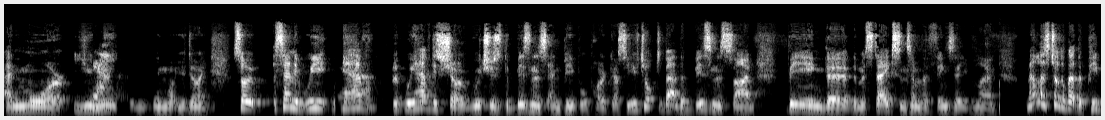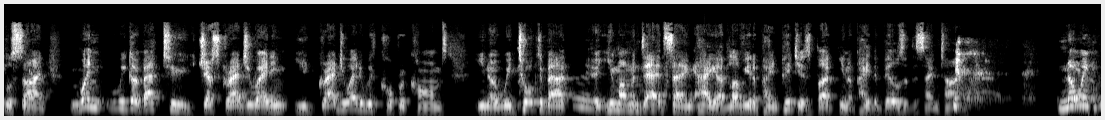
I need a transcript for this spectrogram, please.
and more unique yeah. in, in, what you're doing. So, Sandy, we, we yeah. have we have this show, which is the Business and People podcast. So, you've talked about the business side being the the mistakes and some of the things that you've learned. Now, let's talk about the people side. When we go back to just graduating, you graduated with corporate comms. You know, we talked about mm. you, mum and dad, saying, "Hey, I'd love you to paint pictures, but you know, pay the bills at the same time." Knowing yeah.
